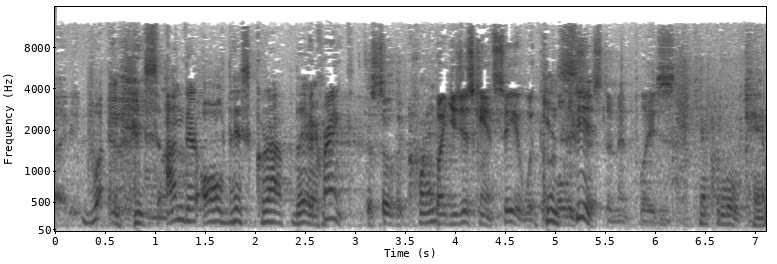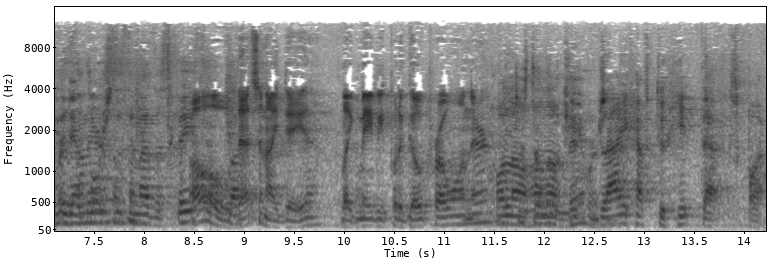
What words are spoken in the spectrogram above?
It's under all this crap there. The crank. So the crank. But you just can't see it with the Can't pulley see it. system in place. can't put a little camera down there or something. Oh, that's an idea. Like maybe put a GoPro on there. Hold on, Just a hold little camera or The light have to hit that spot.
